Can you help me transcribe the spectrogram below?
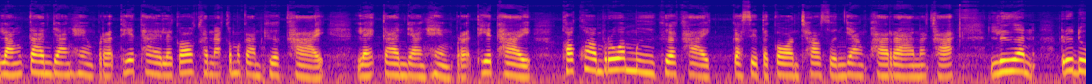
หลังการยางแห่งประเทศไทย และก็คณะกรรมการเครือข่าย และการยางแห่งประเทศไทย ขอความร่วมมือเครือข่ายเกษตรกรชาวสวนยางพารานะคะ เลื่อนฤดู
